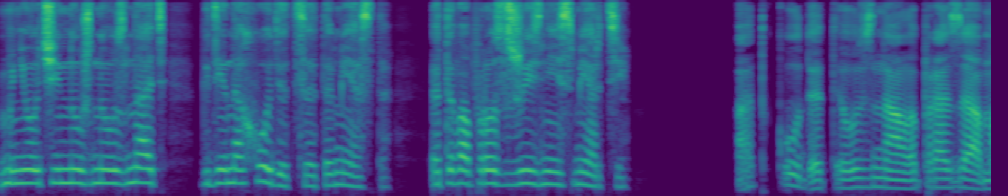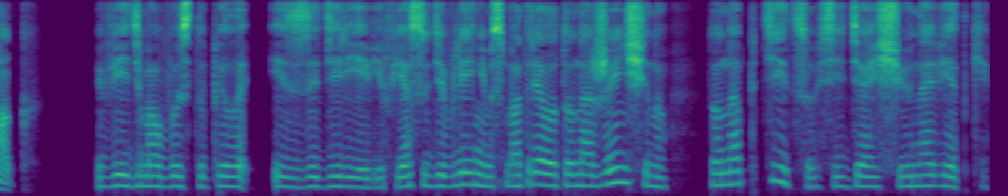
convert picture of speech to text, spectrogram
Мне очень нужно узнать, где находится это место. Это вопрос жизни и смерти. Откуда ты узнала про замок? Ведьма выступила из-за деревьев. Я с удивлением смотрела то на женщину, то на птицу, сидящую на ветке.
